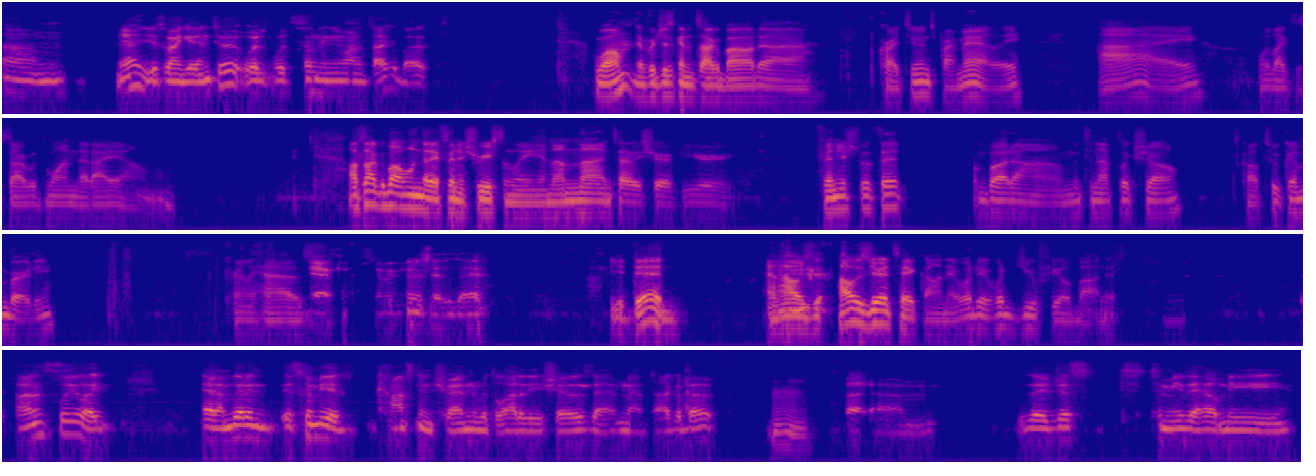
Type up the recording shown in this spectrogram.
Um, yeah, you just want to get into it. What, what's something you want to talk about? Well, if we're just going to talk about uh, cartoons primarily, I would like to start with one that I um. I'll talk about one that I finished recently, and I'm not entirely sure if you're finished with it, but um, it's a Netflix show. It's called Tuca and Birdie. Currently has Yeah, I finished it. we finished it today. you did, and how was your, how was your take on it? What did what did you feel about it? honestly, like, and I'm gonna, it's gonna be a constant trend with a lot of these shows that I'm gonna talk about. Mhm. But um, they're just, to me, they help me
